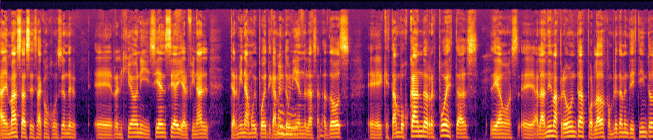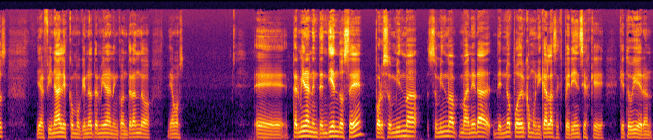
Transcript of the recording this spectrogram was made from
además hace esa conjunción de religión y ciencia y al final termina muy poéticamente uniéndolas a las dos, eh, que están buscando respuestas, digamos, eh, a las mismas preguntas por lados completamente distintos y al final es como que no terminan encontrando, digamos, eh, terminan entendiéndose por su misma, su misma manera de no poder comunicar las experiencias que, que tuvieron.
